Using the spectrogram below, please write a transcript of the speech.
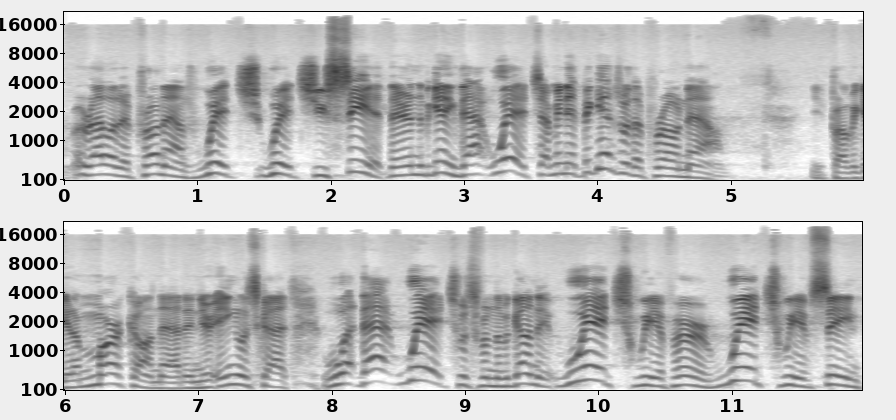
relative pronouns, which, which. You see it there in the beginning. That which, I mean, it begins with a pronoun. You'd probably get a mark on that in your English guide. What, that which was from the beginning, which we have heard, which we have seen,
